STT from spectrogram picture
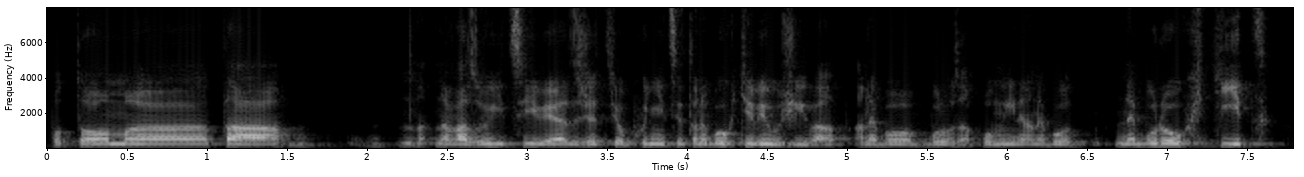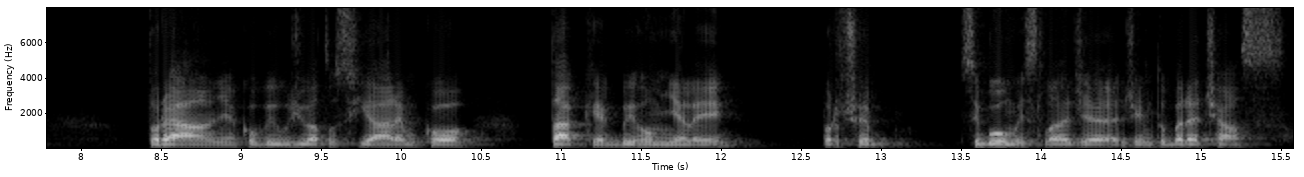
potom eh, ta navazující věc, že ti obchodníci to nebudou chtít využívat, anebo budou zapomínat, nebo nebudou chtít to reálně jako využívat to CRM tak, jak by ho měli, protože si budou myslet, že, že jim to bere čas.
